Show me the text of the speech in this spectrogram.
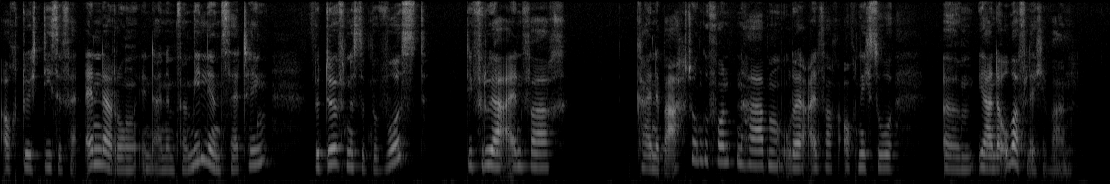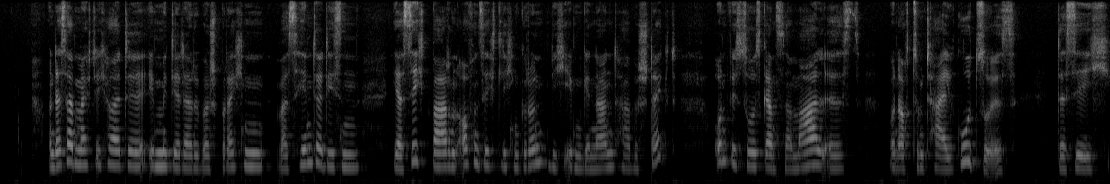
auch durch diese Veränderung in deinem Familiensetting Bedürfnisse bewusst, die früher einfach keine Beachtung gefunden haben oder einfach auch nicht so ähm, ja, an der Oberfläche waren. Und deshalb möchte ich heute eben mit dir darüber sprechen, was hinter diesen ja sichtbaren, offensichtlichen Gründen, die ich eben genannt habe, steckt und wieso es ganz normal ist und auch zum Teil gut so ist, dass sich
